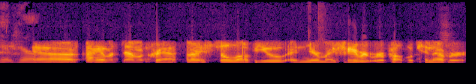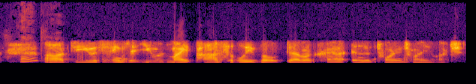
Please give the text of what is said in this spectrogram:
Uh, I am a Democrat, but I still love you, and you're my favorite Republican ever. Thank Uh, do you think that you might possibly vote Democrat in the 2020 election?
